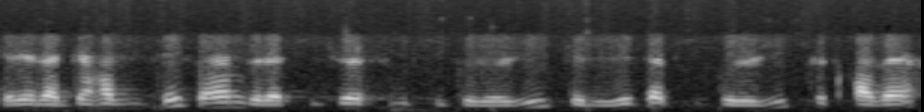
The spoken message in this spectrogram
quelle est la gravité quand même de la situation psychologique et des états psychologiques que traversent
